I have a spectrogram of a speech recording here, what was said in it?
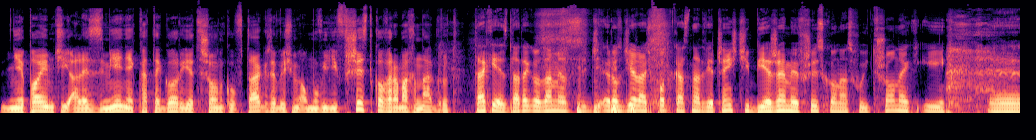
nie powiem ci, ale zmienię kategorię trzonków tak, żebyśmy omówili wszystko w ramach nagród. Tak jest, dlatego zamiast dzi- rozdzielać podcast na dwie części, bierzemy wszystko na swój trzonek i e,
